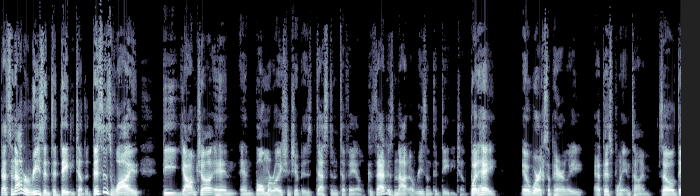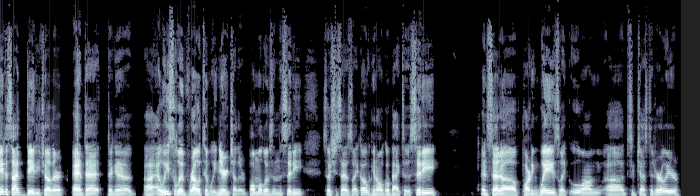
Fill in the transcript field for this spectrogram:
that's not a reason to date each other. This is why the Yamcha and and Bulma relationship is destined to fail because that is not a reason to date each other. But hey, it works apparently at this point in time. So they decide to date each other and that they're gonna uh, at least live relatively near each other. Bulma lives in the city, so she says like, "Oh, we can all go back to the city instead of parting ways," like Oolong uh, suggested earlier.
